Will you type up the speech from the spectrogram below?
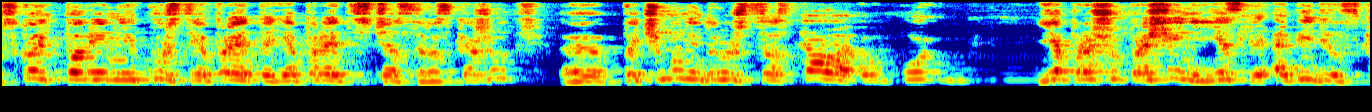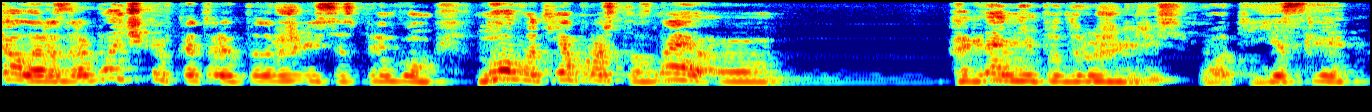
сколько по времени курс я про это, я про это сейчас расскажу. почему не дружит со скала? Я прошу прощения, если обидел скала разработчиков, которые подружились со спрингом, но вот я просто знаю, э, когда не подружились. Вот, если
